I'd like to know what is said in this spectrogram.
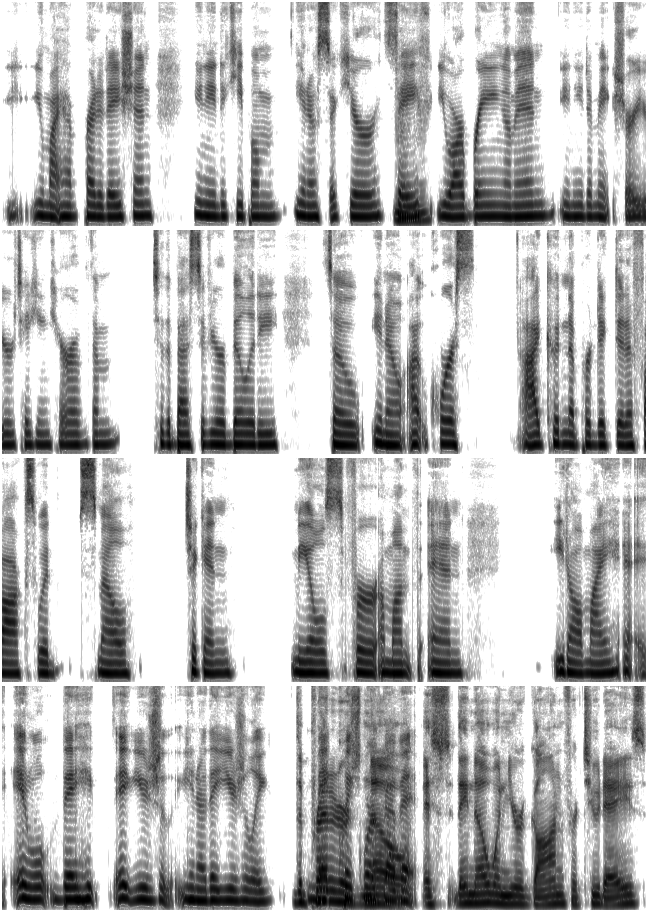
you might have predation? You need to keep them you know secure safe. Mm-hmm. you are bringing them in. You need to make sure you're taking care of them to the best of your ability. So you know I, of course i couldn't have predicted a fox would smell chicken meals for a month and eat all my it it will they it usually you know they usually the predators know it. it's they know when you're gone for two days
